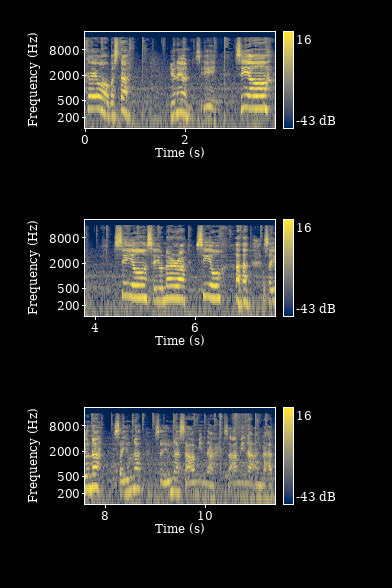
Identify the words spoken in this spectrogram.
kayo, basta. Yun na yun. Sige. See you. See you. Sayonara. See you. sayo na. Sayo na. Sayo na. Sa amin na. Sa amin na ang lahat.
